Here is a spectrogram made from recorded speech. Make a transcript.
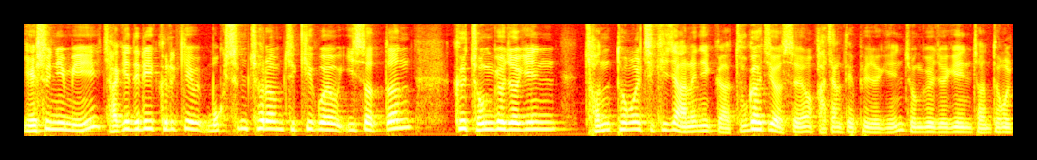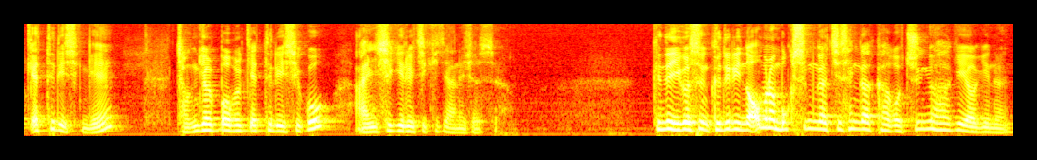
예수님이 자기들이 그렇게 목숨처럼 지키고 있었던 그 종교적인 전통을 지키지 않으니까 두 가지였어요. 가장 대표적인 종교적인 전통을 깨뜨리신 게 정결법을 깨뜨리시고 안식일을 지키지 않으셨어요. 근데 이것은 그들이 너무나 목숨같이 생각하고 중요하게 여기는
